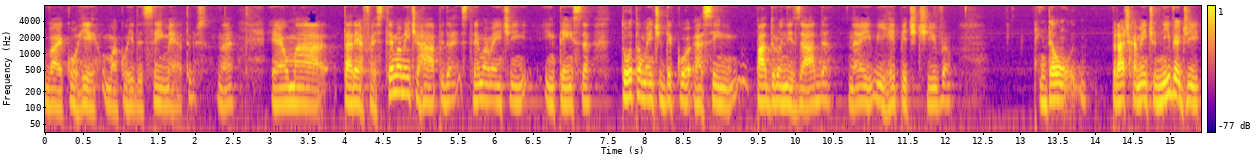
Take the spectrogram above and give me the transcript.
vai correr uma corrida de 100 metros, né? É uma tarefa extremamente rápida, extremamente intensa, totalmente assim padronizada, né, e repetitiva. Então, praticamente o nível de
